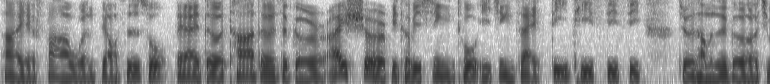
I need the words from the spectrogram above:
他也发文表示说，贝莱德他的这个 iShare 比特币信托已经在 DTCC，就是他们这个集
